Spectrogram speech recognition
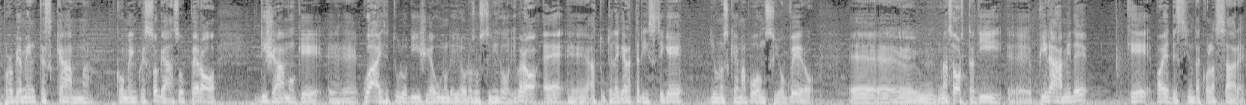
propriamente scam come in questo caso, però diciamo che eh, guai se tu lo dici a uno dei loro sostenitori, però è, eh, ha tutte le caratteristiche di uno schema Ponzi, ovvero eh, una sorta di eh, piramide che poi è destinata a collassare.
